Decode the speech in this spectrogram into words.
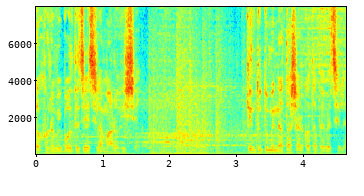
তখন আমি বলতে চেয়েছিলাম আরও হিসে কিন্তু তুমি নাতাশার কথা ভেবেছিলে।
